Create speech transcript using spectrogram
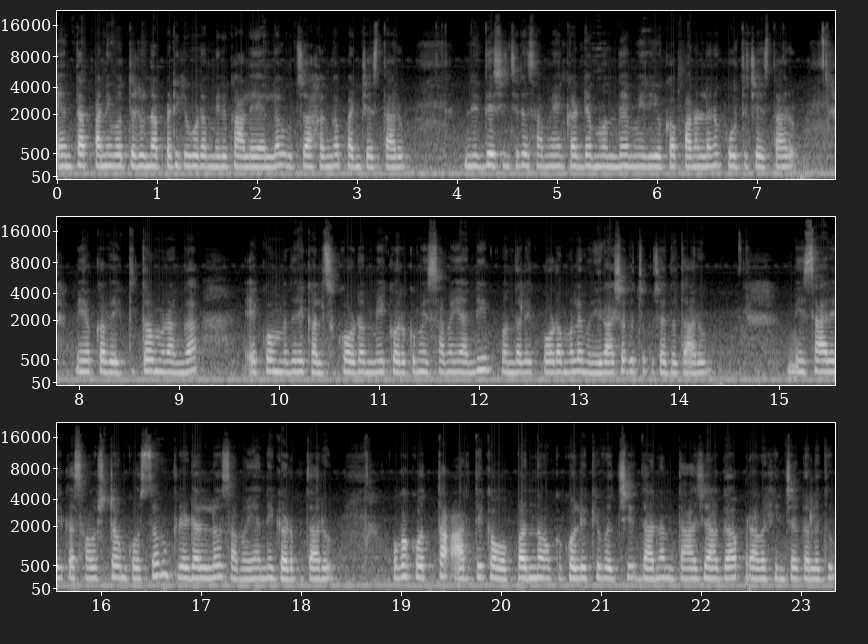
ఎంత పని ఒత్తిడి ఉన్నప్పటికీ కూడా మీరు కాలేయాల్లో ఉత్సాహంగా పనిచేస్తారు. నిర్దేశించిన సమయం కంటే ముందే మీరు యొక్క పనులను పూర్తి చేస్తారు. మీ యొక్క వ్యక్తిత్వం రంగా ఎక్కువ మందిని కలుసుకోవడం మీ కొరకు మీ సమయాన్ని పొందలేకపోవడం వల్ల మీ నిరాశకు చూపు చెందుతారు. మీ శారీరక సౌష్టం కోసం క్రీడల్లో సమయాన్ని గడుపుతారు. ఒక కొత్త ఆర్థిక ఒప్పందం ఒక కొలికి వచ్చి ధనం తాజాగా ప్రవహించగలదు.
